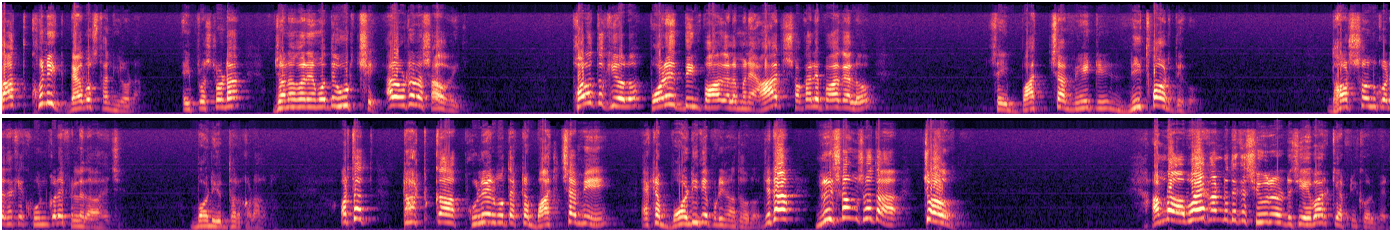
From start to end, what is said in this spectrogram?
তাৎক্ষণিক ব্যবস্থা নিল না? এই প্রশ্নটা জনগণের মধ্যে উঠছে, আর ওঠাটা স্বাভাবিক। ফলত কি হলো? পরের দিন পাওয়া গেল মানে আজ সকালে পাওয়া গেল সেই বাচ্চা মেয়েটির নিথর দেহ। ধর্ষণ করে তাকে খুন করে ফেলে দেওয়া হয়েছে। বডি উদ্ধার করা হলো। অর্থাৎ টাটকা ফুলের মতো একটা বাচ্চা মেয়ে একটা বডিতে পরিণত হলো, যেটা নৃশংসতা চরম। আমরা অভয়াকাণ্ড থেকে শিউরে উঠেছি, এবার কি আপনি করবেন?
